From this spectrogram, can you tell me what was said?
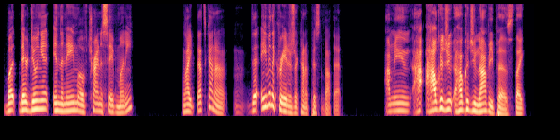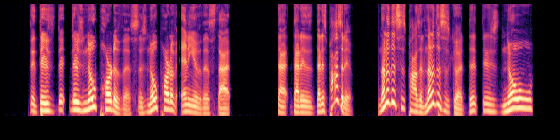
But they're doing it in the name of trying to save money. Like that's kind of even the creators are kind of pissed about that. I mean, how, how could you? How could you not be pissed? Like, there's there, there's no part of this. There's no part of any of this that that that is that is positive. None of this is positive. None of this is good. There's no.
